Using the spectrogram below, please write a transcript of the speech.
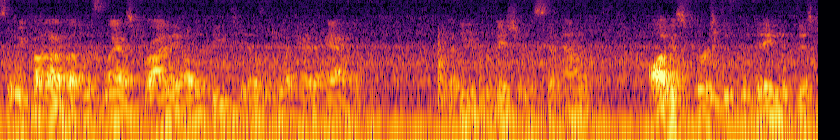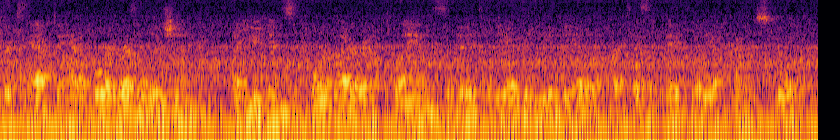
so we found out about this last Friday, all the details of what had happened, but the information was sent out. August 1st is the day that districts have to have a board resolution, a union support letter, and a plan submitted to the ODE to be able to participate for the upcoming school year.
